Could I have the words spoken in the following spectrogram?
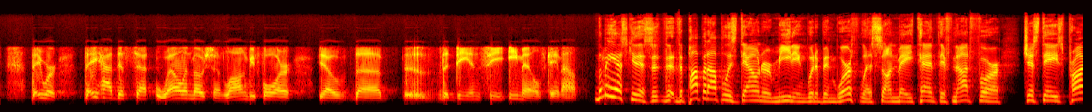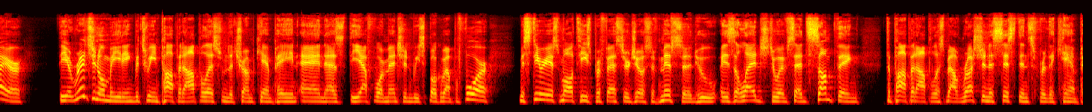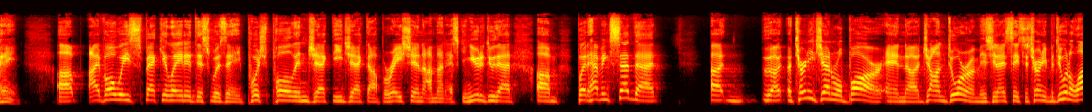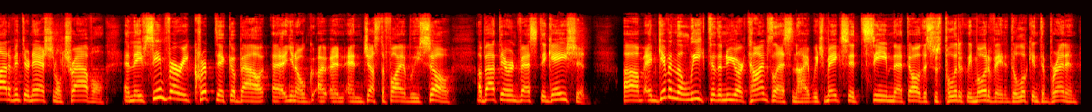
They were they had this set well in motion long before you know the the, the DNC emails came out. Let me ask you this: the, the Papadopoulos Downer meeting would have been worthless on May 10th if not for just days prior the original meeting between Papadopoulos from the Trump campaign and, as the aforementioned we spoke about before, mysterious Maltese professor Joseph Mifsud, who is alleged to have said something to Papadopoulos about Russian assistance for the campaign. Uh, I've always speculated this was a push, pull, inject, eject operation. I'm not asking you to do that. Um, but having said that, uh, Attorney General Barr and uh, John Durham, his United States attorney, have been doing a lot of international travel, and they've seemed very cryptic about, uh, you know, uh, and, and justifiably so, about their investigation. Um, and given the leak to the New York Times last night, which makes it seem that, oh, this was politically motivated to look into Brennan,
